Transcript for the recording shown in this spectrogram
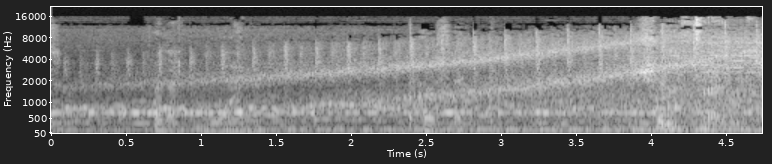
for that one perfect shot.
